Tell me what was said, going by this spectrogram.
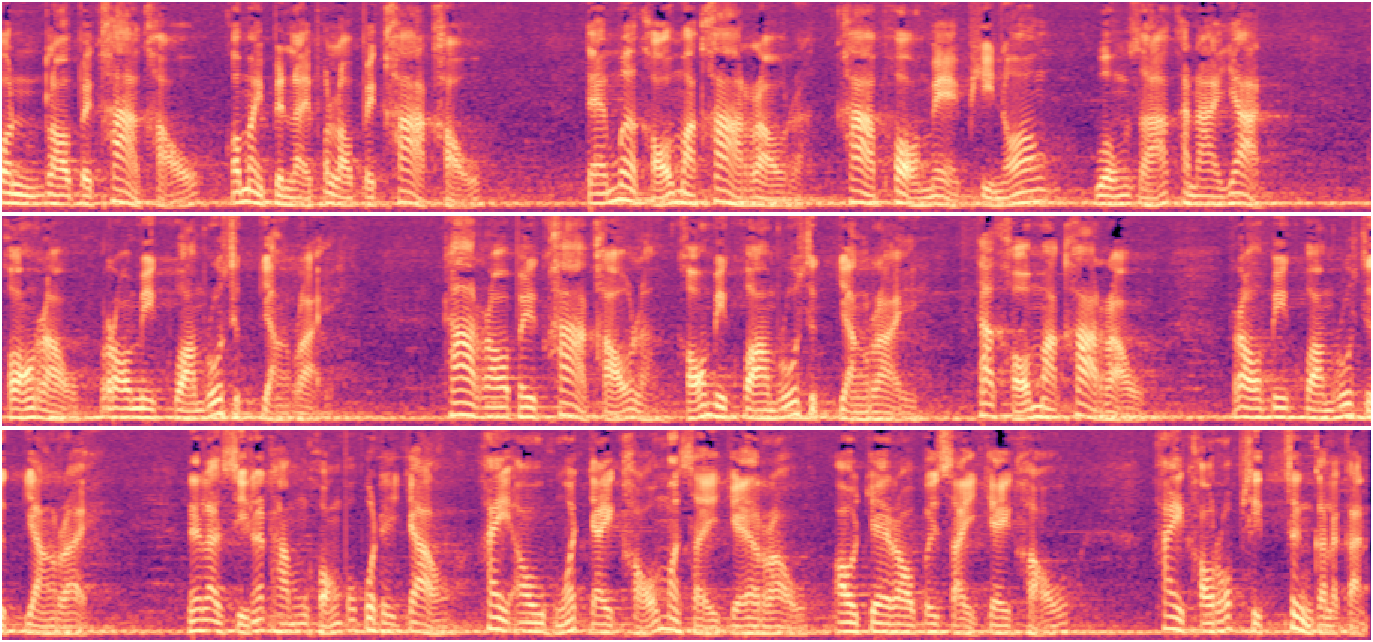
คนเราไปฆ่าเขาก็ไม่เป็นไรเพราะเราไปฆ่าเขา แต่เมื่อเขามาฆ่าเราล่ะฆ่าพ่อแม่พี่น้อง วงศาคณาญาติของเราเรามีความรู้สึกอย่างไร ถ้าเราไปฆ่าเขาล่ะ เขามีความรู้สึกอย่างไร ถ้าเขามาฆ่าเรา เรามีความรู้สึกอย่างไร ในหลักศีลธรรมของพระพุทธเจ้า ให้เอาหัวใจเขามาใส่ใจเรา เอาใจเราไปใส่ใจเขา ให้เคารพสิทธิ์ซึ่งกันและกัน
